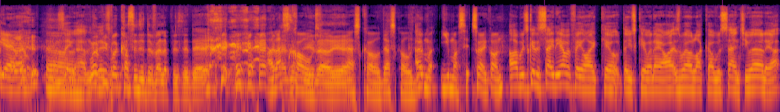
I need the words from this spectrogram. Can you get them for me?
yeah, we'll, we'll see what happens. When This people are cussing the developers in there. oh, that's You cold. know, yeah. That's cold. That's cold. You, Um, mu- you must. Hit, sorry, go on. I was going to say the other thing I kill, do to kill an hour as well, like I was saying to you earlier,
